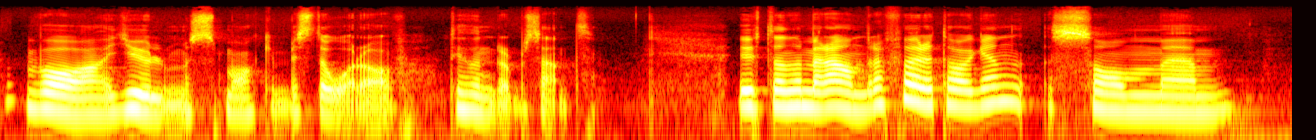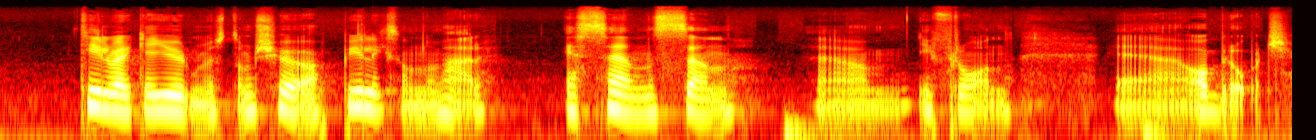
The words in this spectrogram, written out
vad julmustsmaken består av till 100 procent. Utan de här andra företagen som ehm, tillverkar julmust, de köper ju liksom de här essensen ehm, ifrån eh, AB Roberts.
